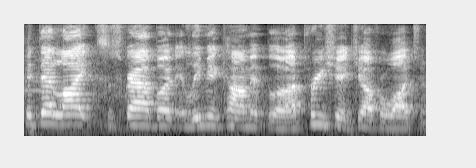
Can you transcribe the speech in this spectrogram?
Hit that like, subscribe button, and leave me a comment below. I appreciate y'all for watching.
